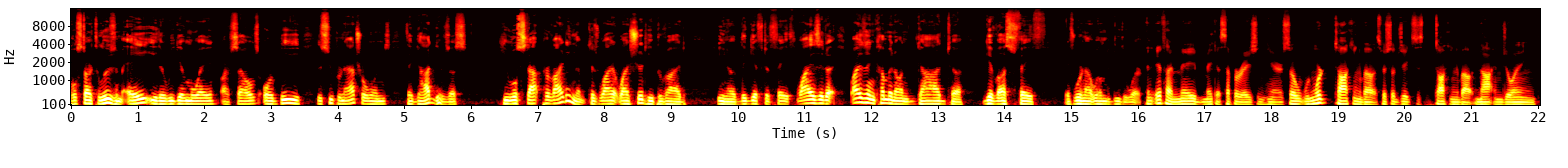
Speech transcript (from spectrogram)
we'll start to lose them. A, either we give them away ourselves, or B, the supernatural ones that God gives us, He will stop providing them. Because why? Why should He provide? You know, the gift of faith. Why is it? Why is it incumbent on God to give us faith if we're not willing to do the work? And if I may make a separation here, so when we're talking about, especially Jake's is talking about not enjoying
